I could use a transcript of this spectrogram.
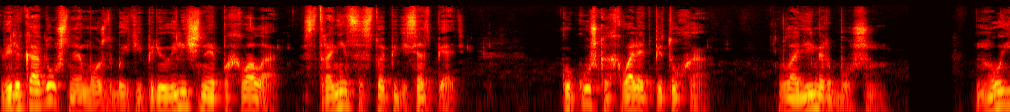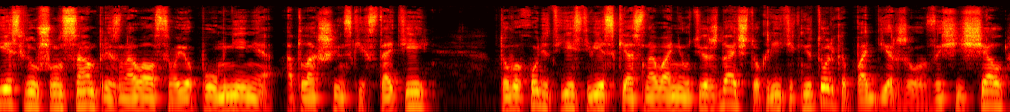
Великодушная, может быть, и преувеличенная похвала. Страница 155. Кукушка хвалит петуха. Владимир Бушин. Ну, если уж он сам признавал свое поумнение от лакшинских статей, то, выходит, есть веские основания утверждать, что критик не только поддерживал, защищал,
